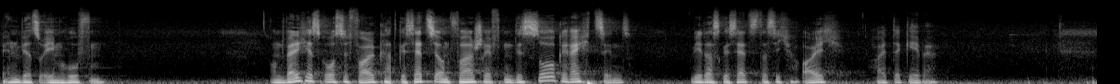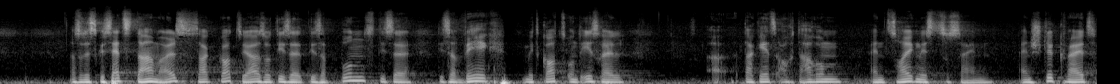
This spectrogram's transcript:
wenn wir zu ihm rufen? Und welches große Volk hat Gesetze und Vorschriften, die so gerecht sind, wie das Gesetz, das ich euch heute gebe? Also das Gesetz damals, sagt Gott, ja, also diese, dieser Bund, diese, dieser Weg mit Gott und Israel, äh, da geht es auch darum, ein Zeugnis zu sein, ein Stück weit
